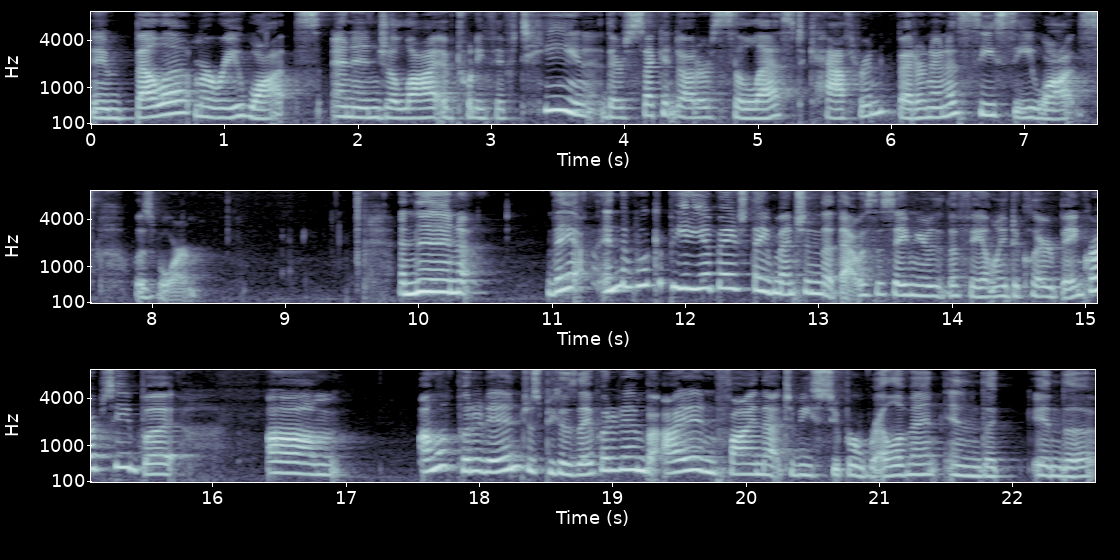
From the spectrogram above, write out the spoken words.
named Bella Marie Watts. And in July of 2015, their second daughter, Celeste Catherine, better known as CC Watts, was born. And then they in the Wikipedia page they mentioned that that was the same year that the family declared bankruptcy, but um I'm gonna put it in just because they put it in, but I didn't find that to be super relevant in the in the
